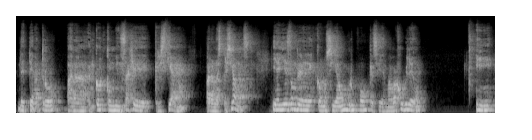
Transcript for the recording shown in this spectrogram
de teatro para, con, mensaje cristiano para las prisiones. Y ahí es donde conocí a un grupo que se llamaba Jubileo y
